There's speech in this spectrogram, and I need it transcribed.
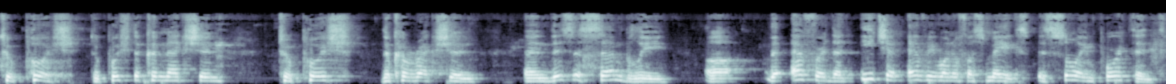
to push, to push the connection, to push the correction. And this assembly, uh, the effort that each and every one of us makes is so important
